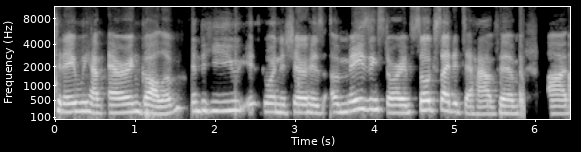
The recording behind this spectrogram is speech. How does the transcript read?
Today, we have Aaron Golub, and he is going to share his amazing story. I'm so excited to have him. I uh,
